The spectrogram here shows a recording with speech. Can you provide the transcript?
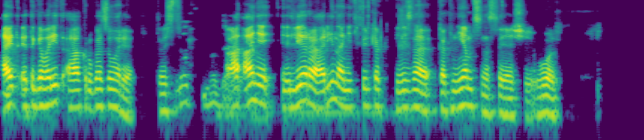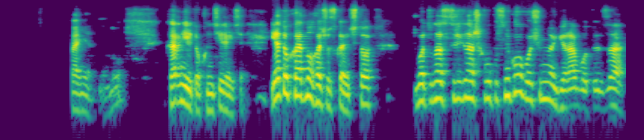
А это, это говорит о кругозоре. То есть ну, ну, да. А, Аня, Лера, Арина, они теперь как, я не знаю, как немцы настоящие. Вот. Понятно. Ну, корней только не теряйте. Я только одно хочу сказать, что вот у нас среди наших выпускников очень многие работают за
